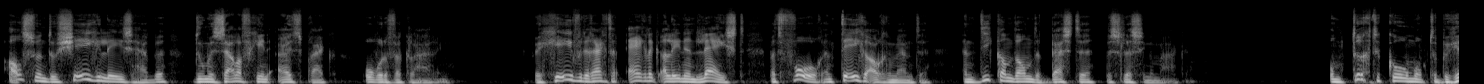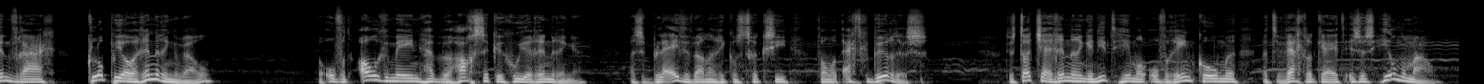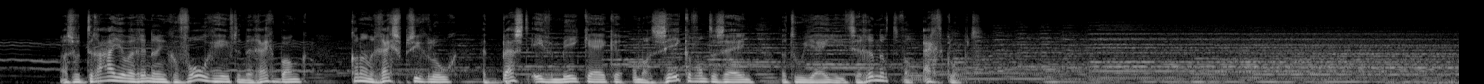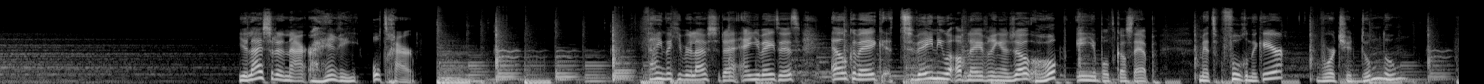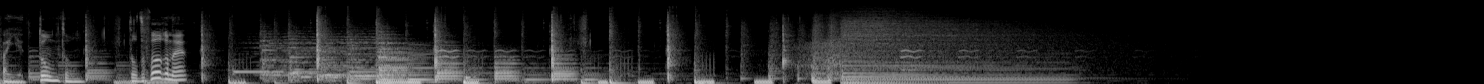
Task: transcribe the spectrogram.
Als we een dossier gelezen hebben, doen we zelf geen uitspraak over de verklaring. We geven de rechter eigenlijk alleen een lijst met voor- en tegenargumenten en die kan dan de beste beslissingen maken. Om terug te komen op de beginvraag: kloppen jouw herinneringen wel? Over het algemeen hebben we hartstikke goede herinneringen, maar ze blijven wel een reconstructie van wat echt gebeurd is. Dus dat je herinneringen niet helemaal overeenkomen met de werkelijkheid is dus heel normaal. Maar zodra je herinnering gevolgen heeft in de rechtbank, kan een rechtspsycholoog het best even meekijken om er zeker van te zijn dat hoe jij je iets herinnert wel echt klopt. Je luisterde naar Henry Otgaar. Fijn dat je weer luisterde. En je weet het, elke week twee nieuwe afleveringen zo hop in je podcast-app. Met volgende keer word je domdom van je tomtom. Tot de volgende!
